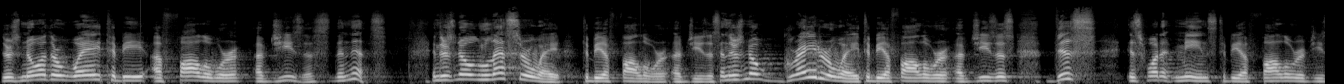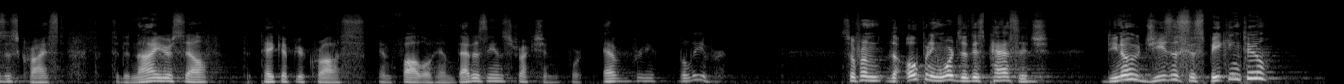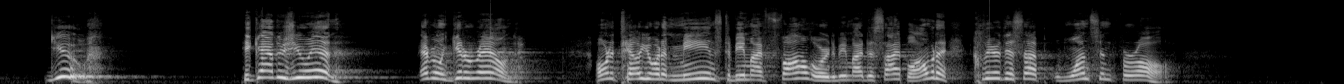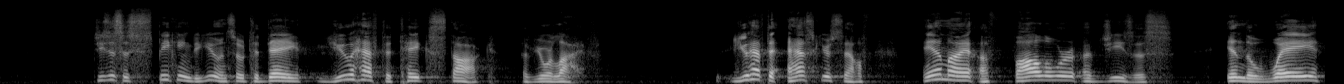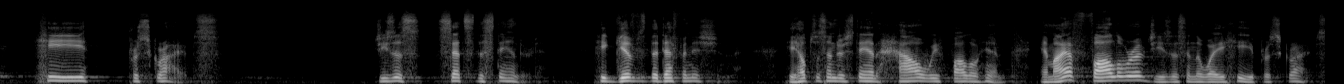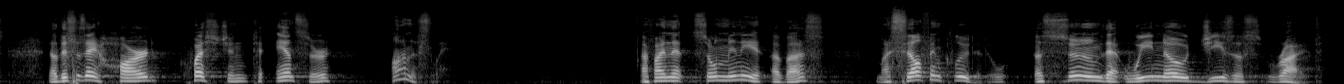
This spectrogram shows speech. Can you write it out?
There's no other way to be a follower of Jesus than this. And there's no lesser way to be a follower of Jesus. And there's no greater way to be a follower of Jesus. This is what it means to be a follower of Jesus Christ to deny yourself, to take up your cross, and follow him. That is the instruction for every believer. So, from the opening words of this passage, do you know who Jesus is speaking to? You. He gathers you in. Everyone, get around. I want to tell you what it means to be my follower, to be my disciple. I want to clear this up once and for all. Jesus is speaking to you, and so today you have to take stock of your life. You have to ask yourself Am I a follower of Jesus in the way he prescribes? Jesus sets the standard, he gives the definition. He helps us understand how we follow him. Am I a follower of Jesus in the way he prescribes? Now, this is a hard question to answer honestly. I find that so many of us, myself included, assume that we know Jesus right.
